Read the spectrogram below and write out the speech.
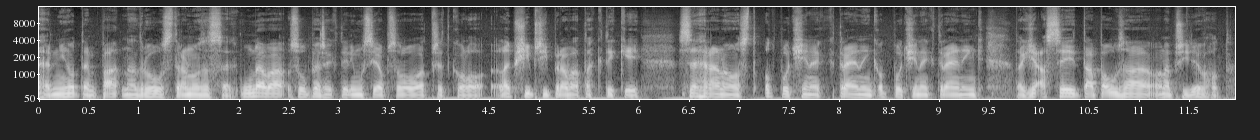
herního tempa, na druhou stranu zase únava soupeře, který musí absolvovat předkolo, lepší příprava taktiky, sehranost, odpočinek, trénink, odpočinek, trénink, takže asi ta pauza, ona přijde vhod.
